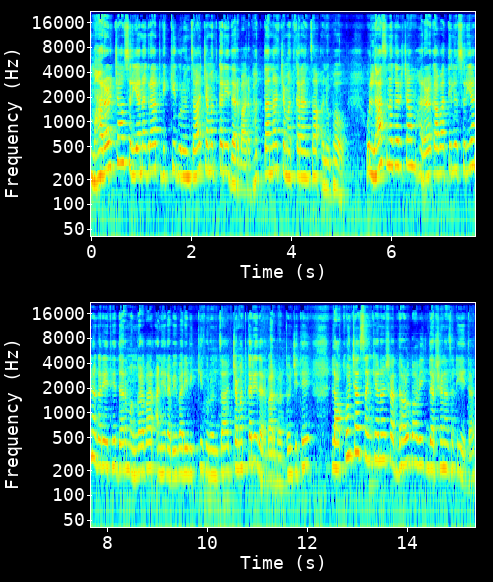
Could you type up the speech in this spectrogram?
म्हारळच्या सूर्यनगरात विक्की गुरूंचा चमत्कारी दरबार भक्तांना चमत्कारांचा अनुभव. उल्हासनगरच्या म्हारळ गावातील सूर्यनगर येथे दर मंगळवार आणि रविवारी विक्की गुरूंचा चमत्कारी दरबार भरतो जिथे लाखोंच्या संख्येनं श्रद्धाळू भाविक दर्शनासाठी येतात.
